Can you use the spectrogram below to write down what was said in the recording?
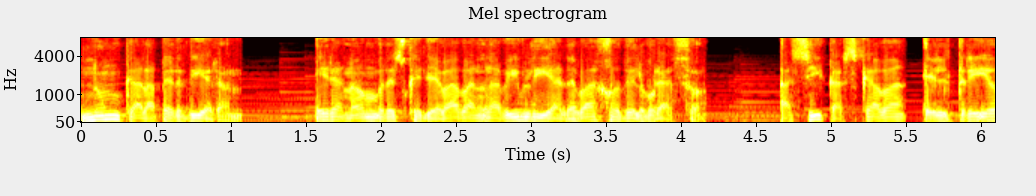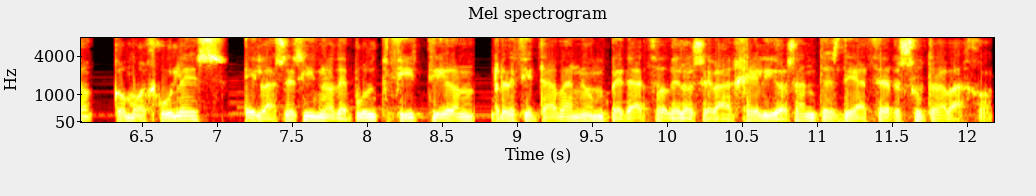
Nunca la perdieron. Eran hombres que llevaban la Biblia debajo del brazo. Así cascaba, el trío, como Jules, el asesino de Pulp Fiction, recitaban un pedazo de los evangelios antes de hacer su trabajo.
